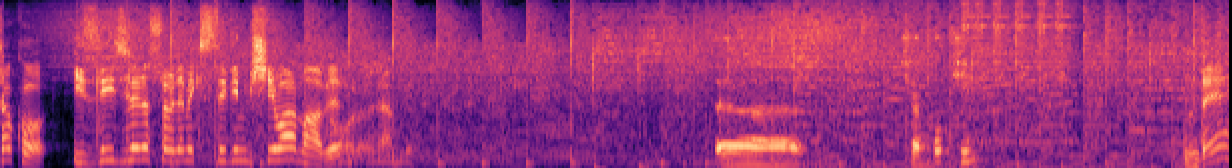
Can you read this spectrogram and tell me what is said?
Çako, izleyicilere söylemek istediğin bir şey var mı abi? Doğru önemli. Ee, Çako kim? Ne?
